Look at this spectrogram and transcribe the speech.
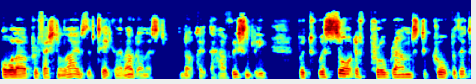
all our professional lives have taken them out on us. Not like they have recently, but we're sort of programmed to cope with it.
